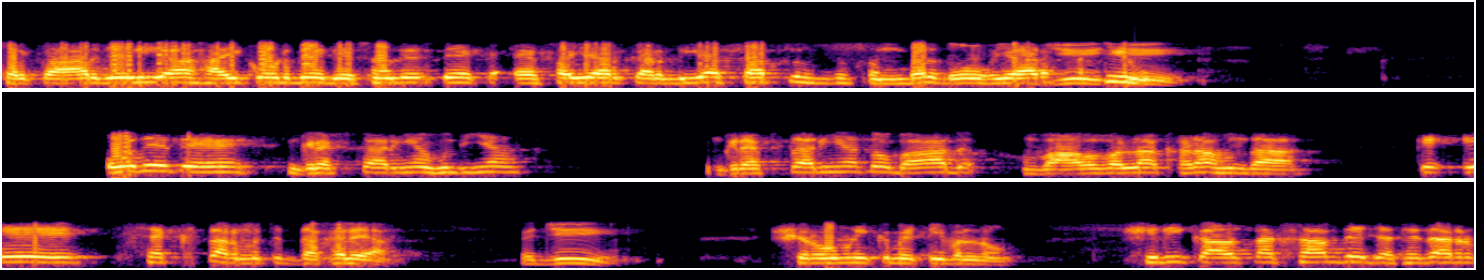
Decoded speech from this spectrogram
ਸਰਕਾਰ ਜਿਹੜੀ ਆ ਹਾਈ ਕੋਰਟ ਦੇ ਆਦੇਸ਼ਾਂ ਦੇ ਉੱਤੇ ਇੱਕ ਐਫ ਆਈ ਆਰ ਕਰਦੀ ਆ 7 ਦਸੰਬਰ 2025 ਜੀ ਉਹਦੇ ਤੇ ਗ੍ਰਿਫਤਾਰੀਆਂ ਹੁੰਦੀਆਂ। ਗ੍ਰਿਫਤਾਰੀਆਂ ਤੋਂ ਬਾਅਦ ਵਾਵ ਵੱਲਾ ਖੜਾ ਹੁੰਦਾ ਕਿ ਇਹ ਸਿੱਖ ਧਰਮ 'ਚ ਦਖਲ ਆ। ਜੀ। ਸ਼੍ਰੋਮਣੀ ਕਮੇਟੀ ਵੱਲੋਂ। ਸ਼੍ਰੀ ਅਕਾਲ ਤਖਤ ਸਾਹਿਬ ਦੇ ਜਥੇਦਾਰ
